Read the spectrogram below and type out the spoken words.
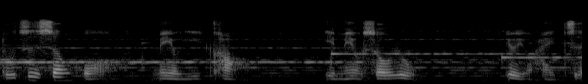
独自生活，没有依靠，也没有收入，又有癌症，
